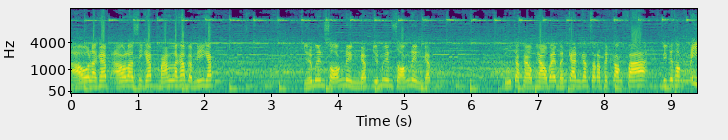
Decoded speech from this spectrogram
เอาละครับ เอาละสิครับมันละครับแบบนี้ครับอยู่ในมือสองหนึ่งครับอยู่ในมือสองหนึ่งครับดูจะแผ่วๆไปเหมือนกันครับสำหรับเพชรกองฟ้า ดินทองตี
